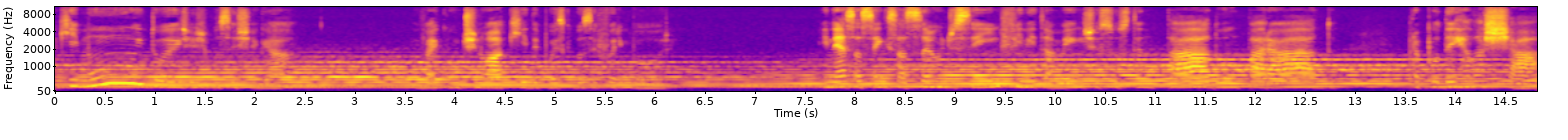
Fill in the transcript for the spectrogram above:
aqui muito antes de você chegar vai continuar aqui depois que você for embora. E nessa sensação de ser infinitamente sustentado, amparado, para poder relaxar,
